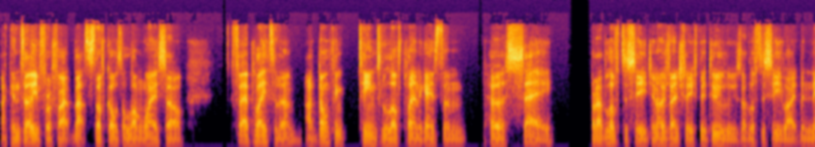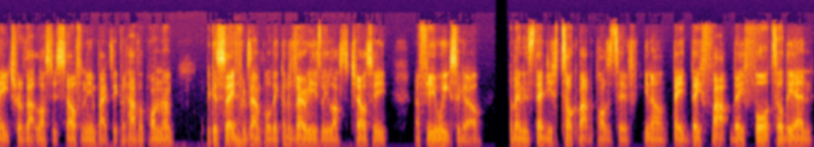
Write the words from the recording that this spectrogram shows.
I can tell you for a fact that stuff goes a long way. So fair play to them. I don't think teams love playing against them per se but i'd love to see you know eventually if they do lose i'd love to see like the nature of that loss itself and the impact it could have upon them. Because say yeah. for example they could have very easily lost to chelsea a few weeks ago but then instead you talk about the positive. You know, they they fought they fought till the end.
